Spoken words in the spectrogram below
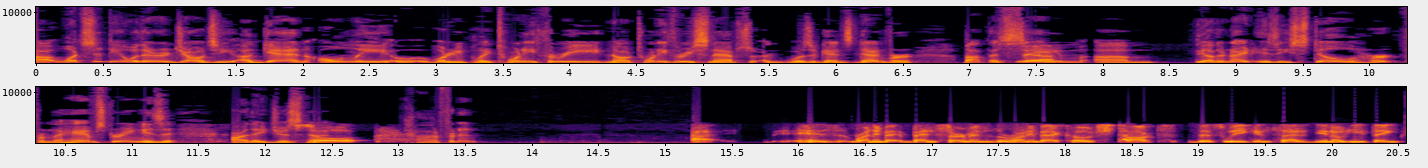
Uh, what's the deal with Aaron Jones? He again only uh, what did he play? Twenty three no twenty three snaps uh, was against Denver. About the same um, the other night. Is he still hurt from the hamstring? Is it? Are they just So- not confident? I, his running back Ben Sirmans, the running back coach, talked this week and said, you know, he thinks,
